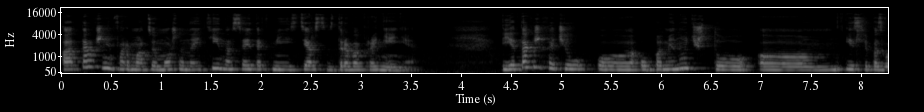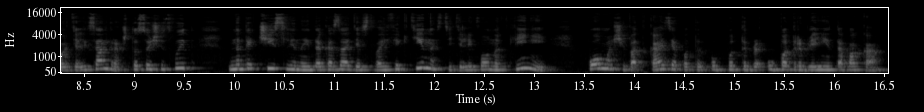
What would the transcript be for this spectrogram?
а также информацию можно найти на сайтах Министерства здравоохранения. Я также хочу э, упомянуть, что, э, если позволите, Александра, что существует многочисленные доказательства эффективности телефонных линий помощи в отказе от употребления табака.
